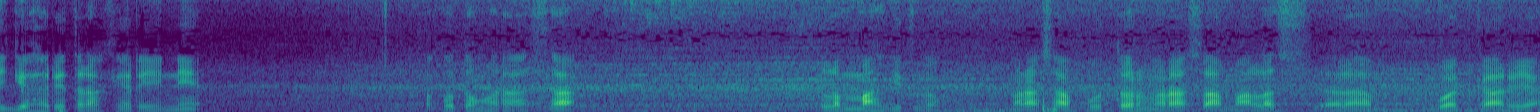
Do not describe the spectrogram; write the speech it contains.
tiga hari terakhir ini aku tuh ngerasa lemah gitu loh. Ngerasa futur ngerasa males dalam buat karya.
